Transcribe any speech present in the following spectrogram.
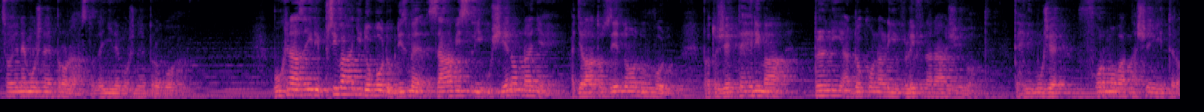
co je nemožné pro nás, to není nemožné pro Boha. Bůh nás někdy přivádí do bodu, kdy jsme závislí už jenom na něj a dělá to z jednoho důvodu, protože tehdy má plný a dokonalý vliv na náš život. Tehdy může formovat naše nitro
